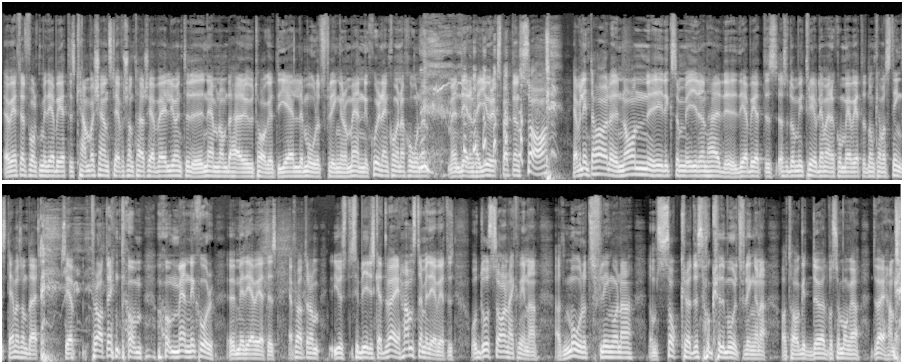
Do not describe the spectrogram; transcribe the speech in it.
Jag vet att folk med diabetes kan vara känsliga för sånt här så jag väljer att inte nämna om det här överhuvudtaget. Det gäller morotsflingor och människor i den kombinationen. Men det den här djurexperten sa, jag vill inte ha någon i, liksom, i den här diabetes, alltså de är ju trevliga människor men jag vet att de kan vara stingstämma och sånt där. Så jag pratar inte om, om människor med diabetes. Jag pratar om just sibiriska dvärghamstrar med diabetes. Och då sa den här kvinnan att morotsflingorna, de sockrade, sockrade morotsflingorna har tagit död på så många dvärghamstrar.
